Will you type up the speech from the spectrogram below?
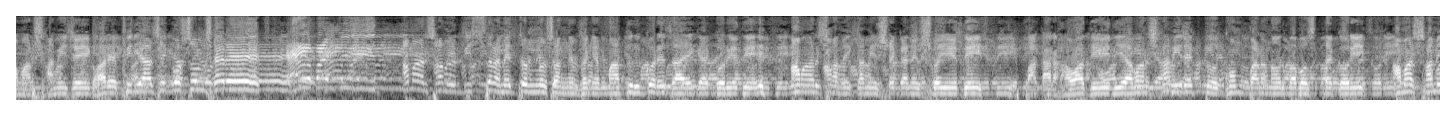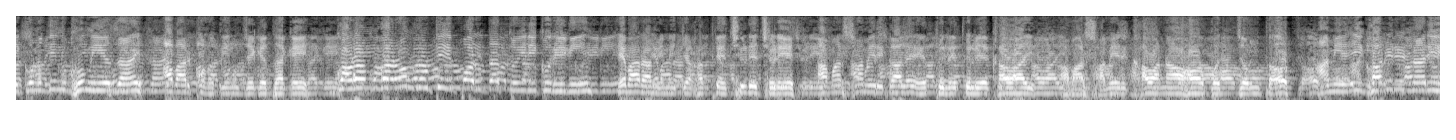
আমার স্বামী যে ঘরে ফিরে আসে গোসল সেরে আমার স্বামী বিশ্রামের জন্য সঙ্গে সঙ্গে মাদুর করে জায়গা করে দে। আমার স্বামীকে আমি সেখানে শুয়ে দিই পাকার হাওয়া দিয়ে দিয়ে আমার স্বামীর একটু ঘুম পাড়ানোর ব্যবস্থা করি। আমার স্বামী কোনোদিন ঘুমিয়ে যায়, আবার কোনোদিন জেগে থাকে। গরম গরম রুটি পরোটা তৈরি করিনি এবার আমি নিজে হাতে ছিঁড়ে ছিঁড়ে আমার স্বামীর গালে তুলে তুলে খাওয়াই। আমার স্বামীর খাওয়া না হওয়া পর্যন্ত আমি এই ঘরের নারী।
